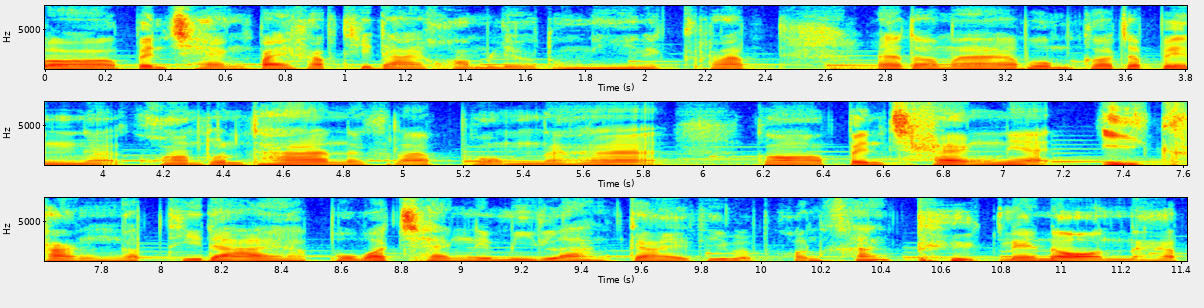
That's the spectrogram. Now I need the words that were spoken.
ก็เป็นแชงไปครับที่ได้ความเร็วตรงนี้นะครับ และต่อมาครับผมก็จะเป็นความทนทานนะครับ ผมนะฮะก็เป็นแชงเนี่ยอีกครั้งครับที่ได้ครับเพราะว่าแชงเนี่ยมีร่างกายที่แบบค่อนข้างถึกแน่นอนนะครับ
